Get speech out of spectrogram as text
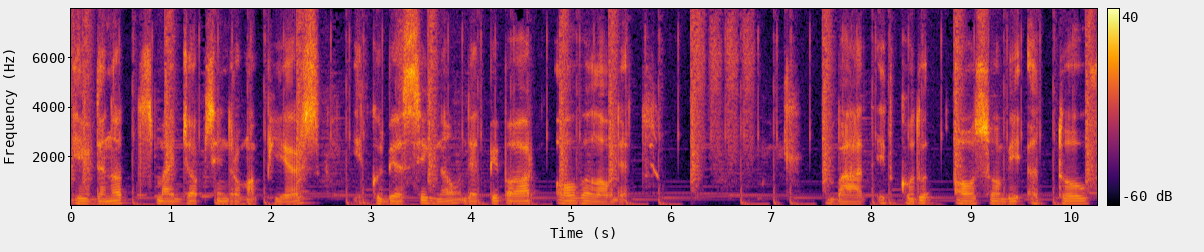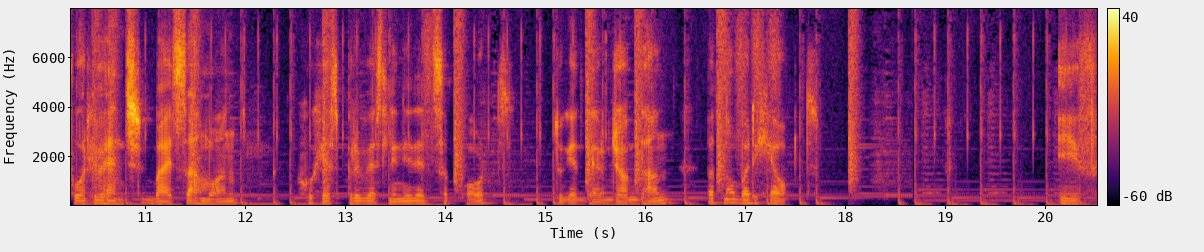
if the not my job syndrome appears, it could be a signal that people are overloaded. But it could also be a tool for revenge by someone who has previously needed support to get their job done, but nobody helped. If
